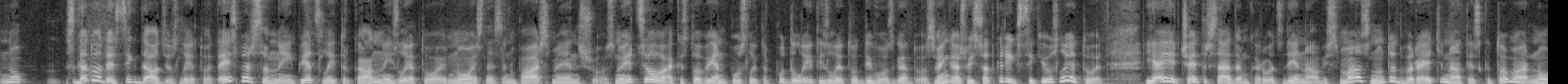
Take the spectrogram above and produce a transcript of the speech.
nu, Skatoties, cik daudz jūs lietojat, es personīgi 5 litru kannu izlietoju, nu, es nezinu, pāris mēnešos. Nu, ir cilvēki, kas to vienu puslitru pudelīti izlieto divos gados. Vienkārši viss atkarīgs, cik jūs lietojat. Ja ir 4 sēdamkarots dienā vismaz, nu, tad var rēķināties, ka tomēr nu,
